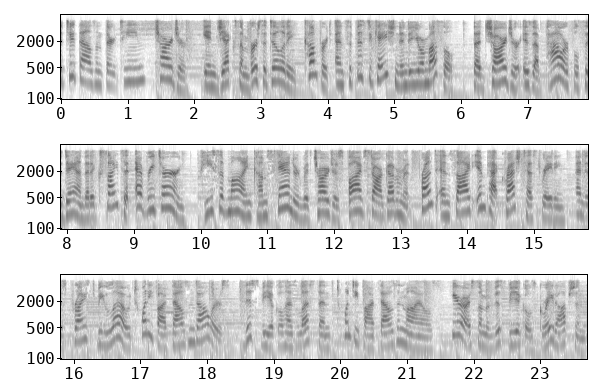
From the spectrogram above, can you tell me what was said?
The 2013 Charger. Inject some versatility, comfort, and sophistication into your muscle. The Charger is a powerful sedan that excites at every turn. Peace of mind comes standard with Charger's five-star government front and side impact crash test rating and is priced below $25,000. This vehicle has less than 25,000 miles. Here are some of this vehicle's great options.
